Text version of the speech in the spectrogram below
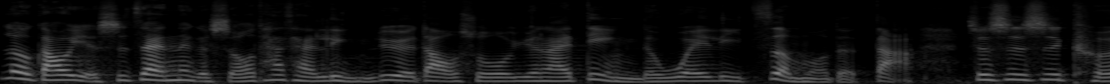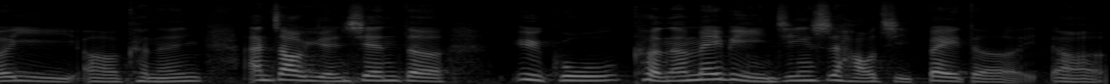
乐高也是在那个时候，他才领略到说，原来电影的威力这么的大，就是是可以呃，可能按照原先的预估，可能 maybe 已经是好几倍的呃，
